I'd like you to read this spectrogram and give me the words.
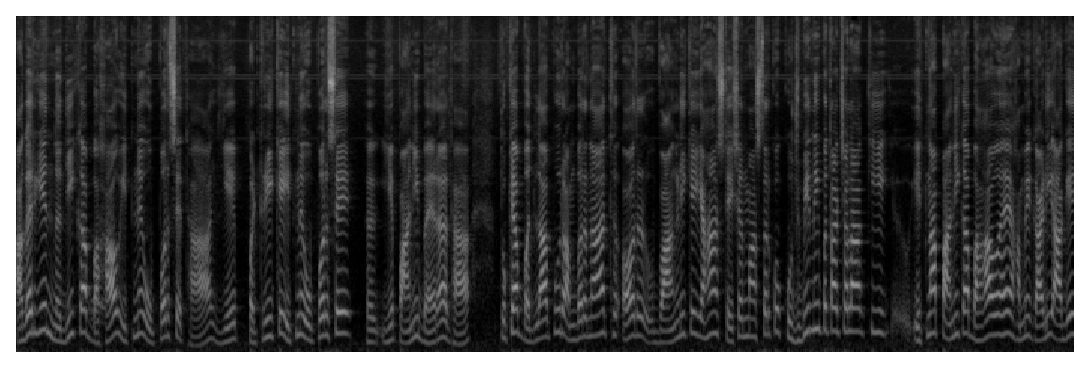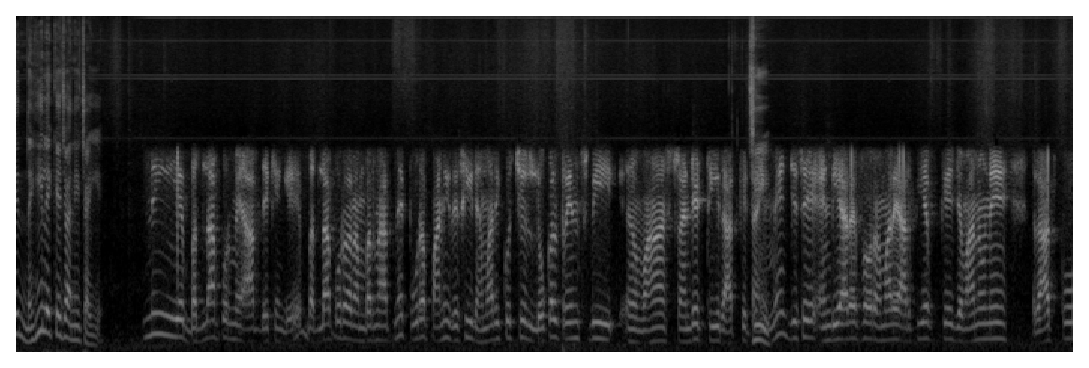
अगर ये नदी का बहाव इतने ऊपर से था ये पटरी के इतने ऊपर से ये पानी बह रहा था तो क्या बदलापुर अंबरनाथ और वांगणी के यहाँ स्टेशन मास्टर को कुछ भी नहीं पता चला कि इतना पानी का बहाव है हमें गाड़ी आगे नहीं लेके जानी चाहिए? नहीं ये बदलापुर में आप देखेंगे बदलापुर और अंबरनाथ में पूरा पानी रिसीड हमारी कुछ लोकल ट्रेन भी वहाँ स्ट्रैंडेड थी रात के टाइम में जिसे एनडीआरएफ और हमारे आरपीएफ के जवानों ने रात को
